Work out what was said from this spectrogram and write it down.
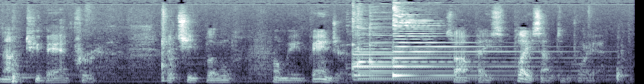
Not too bad for a cheap little homemade banjo. So I'll play, play something for you.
